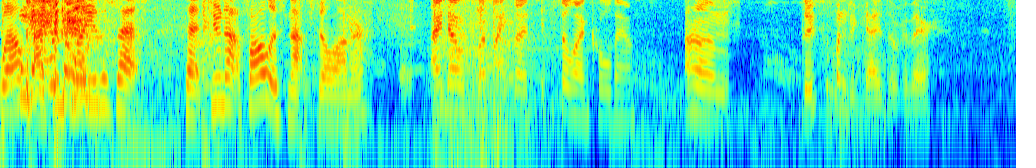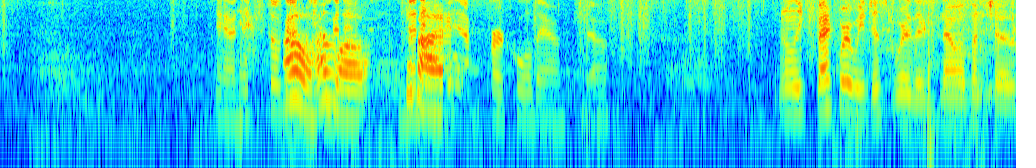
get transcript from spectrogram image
Well, I can tell you that, that that do not fall is not still on her. I know, but mine's on. It's still on cooldown. Um, there's a bunch of guys over there. Yeah, and it's still Oh, got two hello. minutes, minute and a half for cooldown. So You know, like back where we just were, there's now a bunch of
